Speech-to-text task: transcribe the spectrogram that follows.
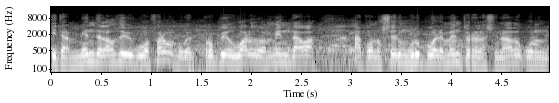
y también de la OSDE de Cuba Farma, porque el propio Eduardo también daba a conocer un grupo de elementos relacionados con,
